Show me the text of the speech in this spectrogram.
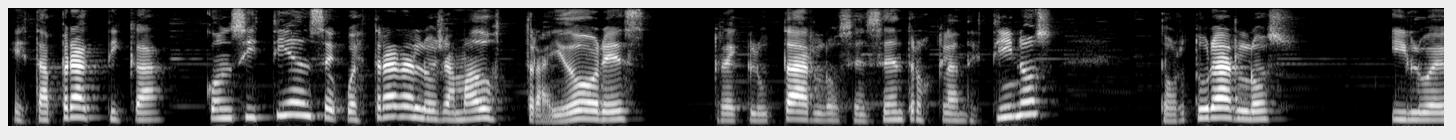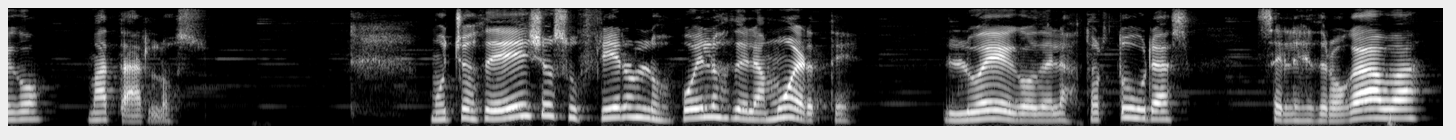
Esta práctica consistía en secuestrar a los llamados traidores, reclutarlos en centros clandestinos, torturarlos, y luego matarlos. Muchos de ellos sufrieron los vuelos de la muerte. Luego de las torturas, se les drogaba,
